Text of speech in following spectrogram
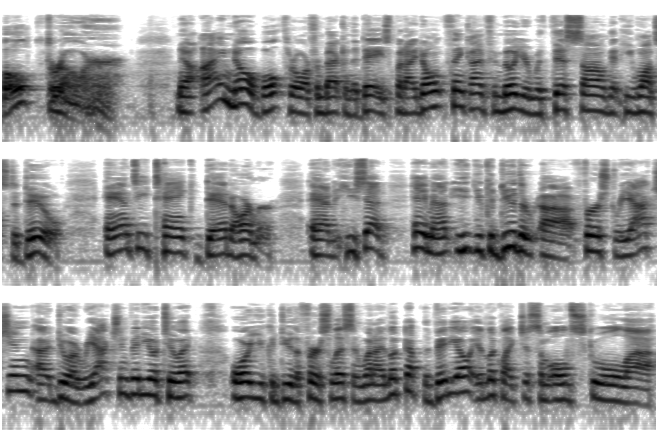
bolt thrower. Now, I know Bolt Thrower from back in the days, but I don't think I'm familiar with this song that he wants to do. Anti-tank dead armor. And he said hey man you could do the uh, first reaction uh, do a reaction video to it or you could do the first listen. When i looked up the video it looked like just some old school uh,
